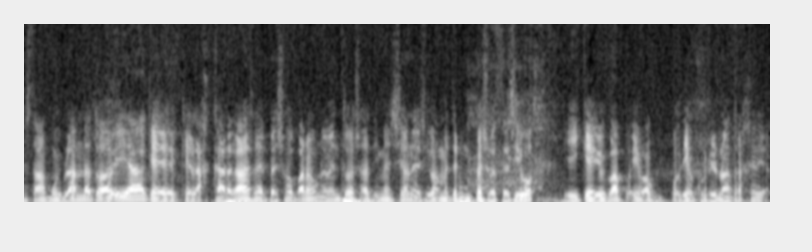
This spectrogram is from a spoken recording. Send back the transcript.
estaba muy blanda todavía, que, que las cargas de peso para un evento de esas dimensiones iba a meter un peso excesivo y que iba, iba- podía ocurrir una tragedia.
